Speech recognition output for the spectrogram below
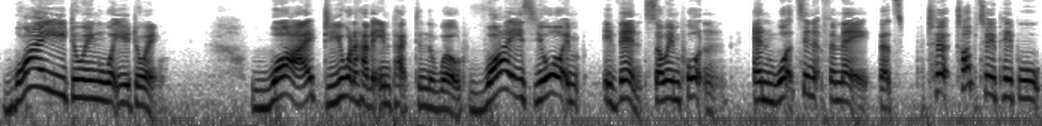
Why are you doing what you're doing? Why do you want to have an impact in the world? Why is your event so important? And what's in it for me? That's t- top two people,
